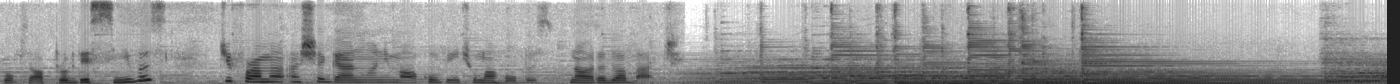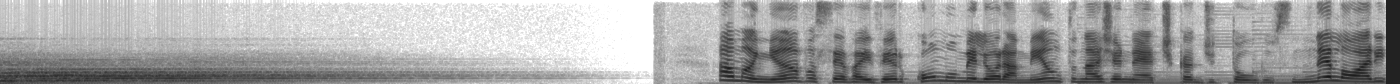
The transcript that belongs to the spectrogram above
vamos falar, progressivas, de forma a chegar num animal com 21 arrobas na hora do abate. Amanhã você vai ver como o melhoramento na genética de touros Nelore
